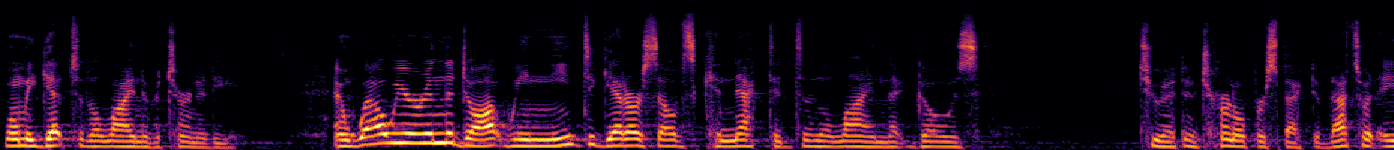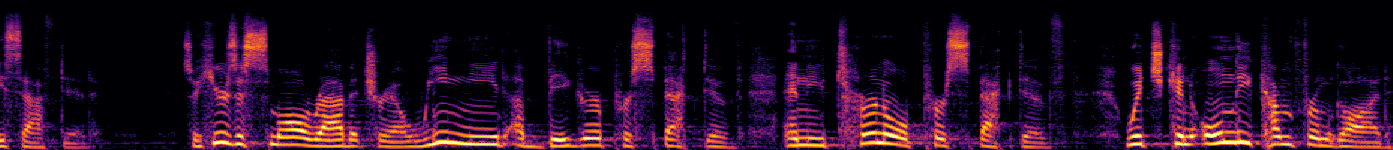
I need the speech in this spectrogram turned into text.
when we get to the line of eternity. And while we are in the dot, we need to get ourselves connected to the line that goes to an eternal perspective. That's what Asaph did. So here's a small rabbit trail. We need a bigger perspective, an eternal perspective, which can only come from God.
